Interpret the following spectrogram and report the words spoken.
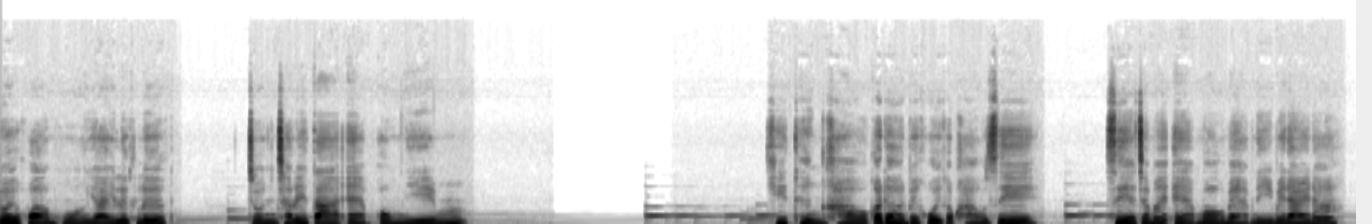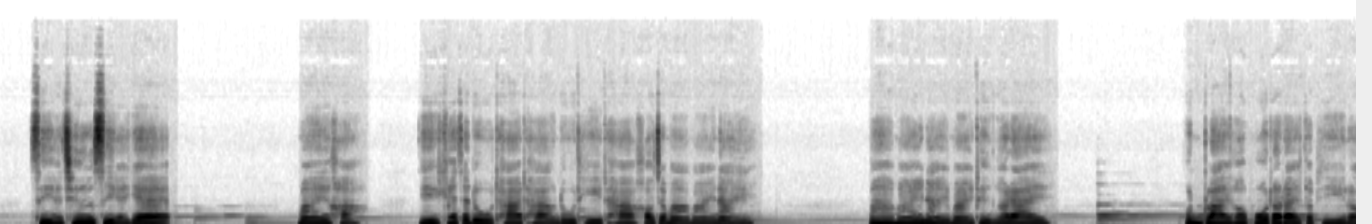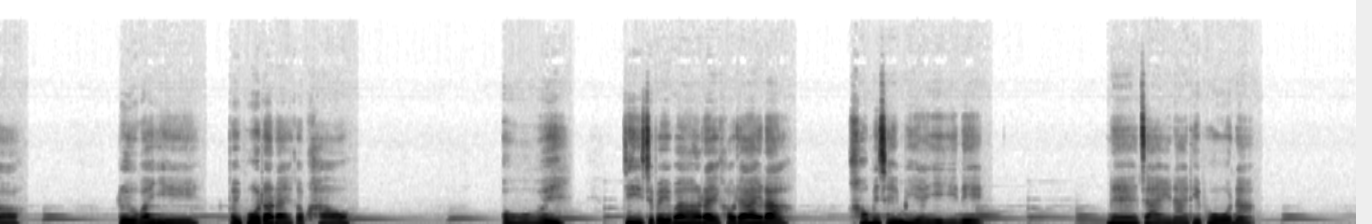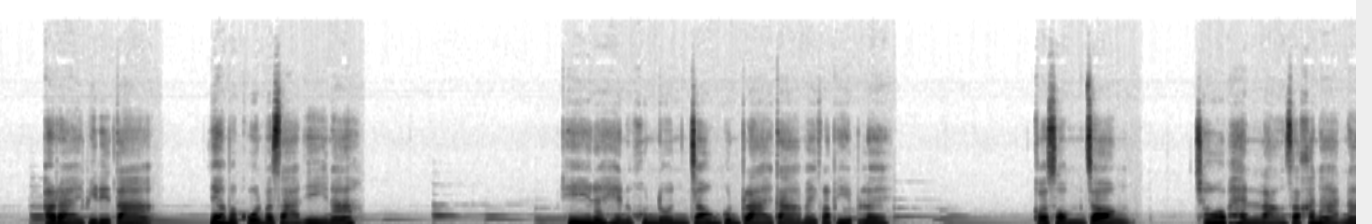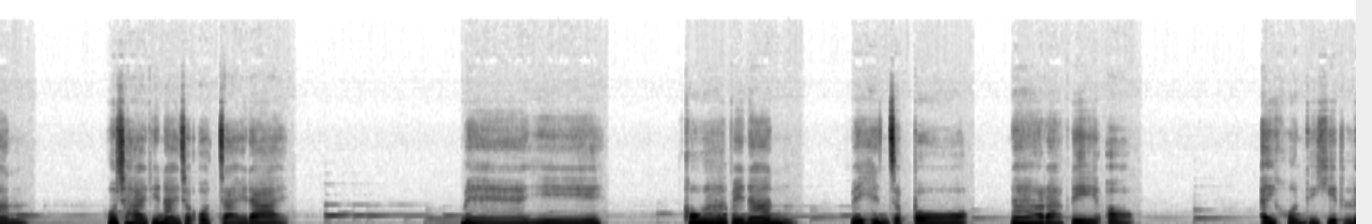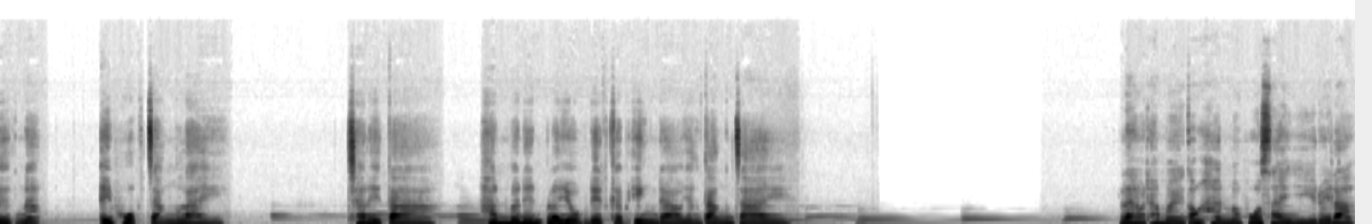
ด้วยความห่วงใยลึกๆ จนชลิตาแอบอมยิ้ม คิดถึงเขาก็เดินไปคุยกับเขาสิ เสียจะมาแอบมองแบบนี้ไม่ได้นะ เสียชื่อเสียแย่ ไม่ค่ะยีแค่จะดูท่าทางดูทีท่าเขาจะมาไม้ไหน มาไม้ไหนหมายถึงอะไร คุณปลายเขาพูดอะไรกับหยีเหรอ หรือว่าหยีไปพูดอะไรกับเขา โอ้ยหยีจะไปว่าอะไรเขาได้ล่ะ เขาไม่ใช่เมียหยีนี่ แน่ใจนะที่พูดน่ะ อะไรพี่ลิต้า อย่ามากวนประสาทหยีนะ พี่นะเห็นคุณนนท์จ้องคุณปลายตาไม่กระพริบเลย ก็สมจ้อง โชว์แผ่นหลังซะขนาดนั้น ผู้ชายที่ไหนจะอดใจได้ แหมหยี ก็ว่าไปนั่น ไม่เห็นจะโป๊น่ารักดีออก ไอคนที่คิดลึกน่ะ ไอพวกจังไรชาลิตา หันมาเน้นประโยคเด็ดกับอิงดาวอย่างตั้งใจ แล้วทำไมต้องหันมาพูดใส่หยีด้วยล่ะ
